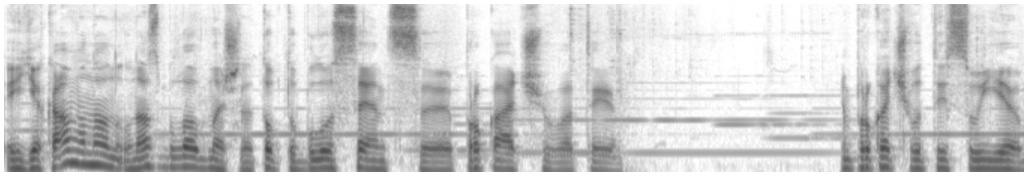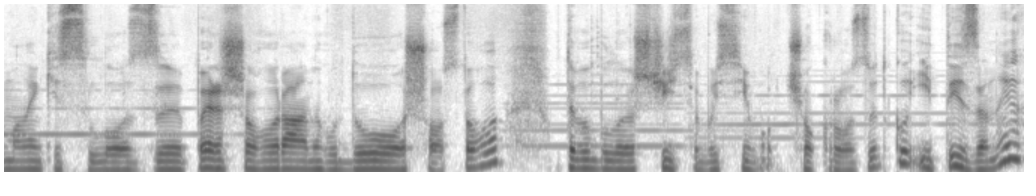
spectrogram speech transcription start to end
яка вона у нас була обмежена. Тобто було сенс е, прокачувати. Прокачувати своє маленьке село з першого рангу до шостого. У тебе було 6 або 7 очок розвитку, і ти за них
